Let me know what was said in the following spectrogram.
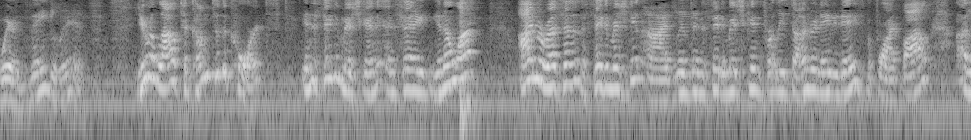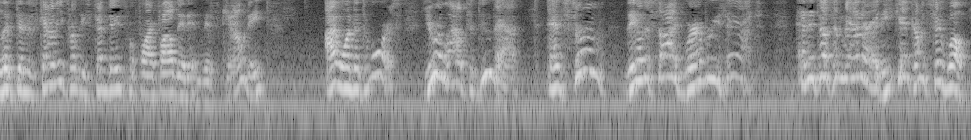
where they live. You're allowed to come to the courts in the state of Michigan and say, you know what? I'm a resident of the state of Michigan. I've lived in the state of Michigan for at least 180 days before I filed. I lived in this county for at least 10 days before I filed it in this county. I want a divorce. You're allowed to do that and serve the other side wherever he's at. And it doesn't matter. And he can't come and say, well,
